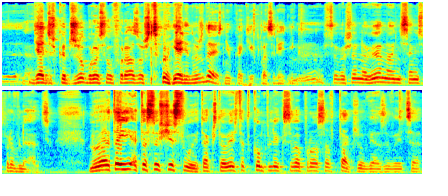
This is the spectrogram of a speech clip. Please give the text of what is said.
э, да, дядюшка Джо бросил фразу, что я не нуждаюсь ни в каких посредниках. Совершенно верно, они сами справляются. Но это, это существует, так что весь этот комплекс вопросов также увязывается.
